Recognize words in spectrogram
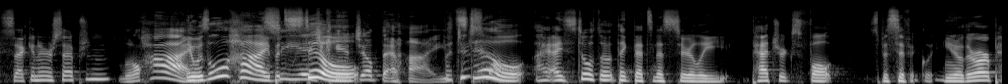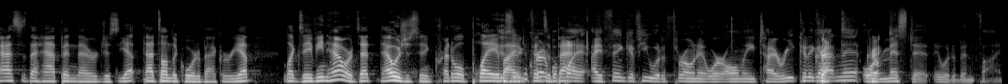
Second interception, a little high. It was a little high, but CH still, can't jump that high. He's but still. I, I still don't think that's necessarily Patrick's fault specifically. You know, there are passes that happen that are just, yep, that's on the quarterback, or yep, like Xavier Howard's. That that was just an incredible play It's by an a defensive incredible back. play. I think if he would have thrown it where only Tyreek could have gotten it or Correct. missed it, it would have been fine.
